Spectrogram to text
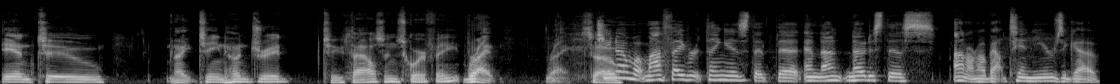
into 1,900, 2,000 square feet. Right. Right. So, Do you know what my favorite thing is that that and I noticed this I don't know about 10 years ago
